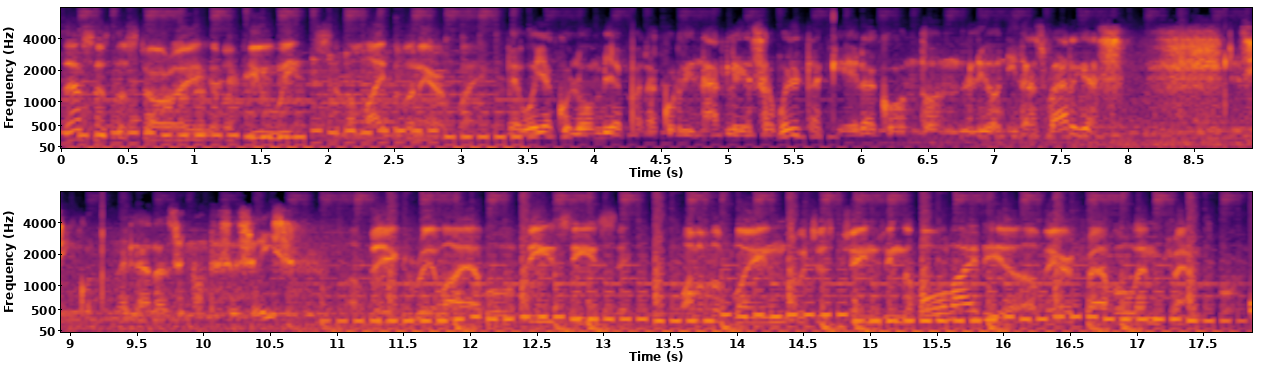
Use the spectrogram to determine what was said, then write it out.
This is the story of a few weeks in the life of an airplane. Me voy a Colombia para coordinarle esa vuelta que era con don Leonidas Vargas, de 5 toneladas en un DC-6. A big, reliable DC-6, one of the planes which is changing the whole idea of air travel and transport.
